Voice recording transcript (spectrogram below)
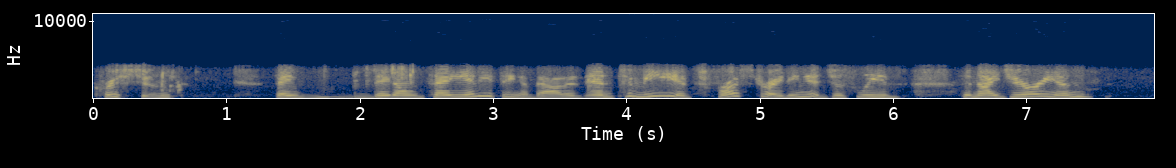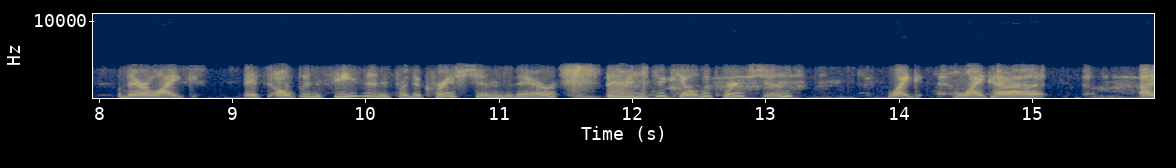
Christians. They they don't say anything about it, and to me, it's frustrating. It just leaves the Nigerians. They're like it's open season for the Christians there to kill the Christians, like like a a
